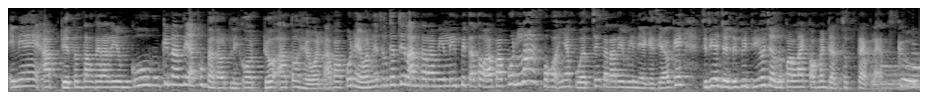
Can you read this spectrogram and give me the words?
ini update tentang terrariumku mungkin nanti aku bakal beli kodok atau hewan apa pun hewan kecil-kecil antara milipit atau apa pun lah pokoknya buat si terrarium ini ya guys ya. Oke jadi enjoy the video jangan lupa like comment dan subscribe. Let's go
